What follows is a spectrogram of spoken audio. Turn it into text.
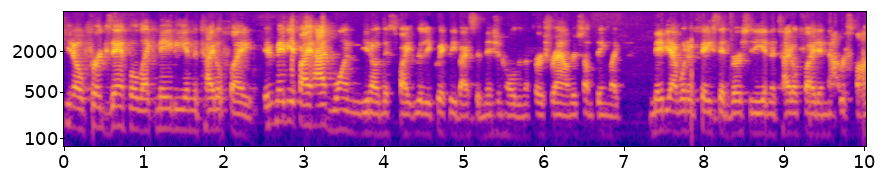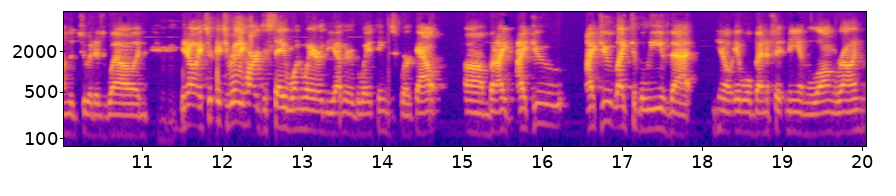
you know, for example, like maybe in the title fight, if maybe if I had won, you know, this fight really quickly by submission hold in the first round or something like maybe I would have faced adversity in the title fight and not responded to it as well. And you know, it's it's really hard to say one way or the other the way things work out. Um, but I I do I do like to believe that you know it will benefit me in the long run.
